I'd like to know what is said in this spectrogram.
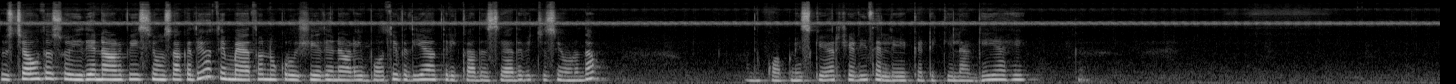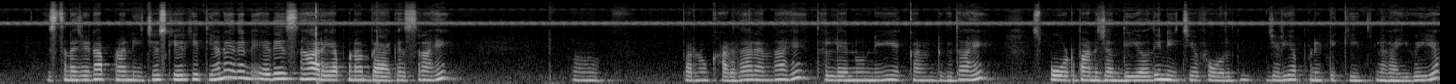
ਤੁਸੀਂ ਚਾਹੋ ਤਾਂ ਸੂਈ ਦੇ ਨਾਲ ਵੀ ਸਿਉਂ ਸਕਦੇ ਹੋ ਤੇ ਮੈਂ ਤੁਹਾਨੂੰ ਕਰੋਸ਼ੀਏ ਦੇ ਨਾਲ ਹੀ ਬਹੁਤ ਹੀ ਵਧੀਆ ਤਰੀਕਾ ਦੱਸਿਆ ਇਹਦੇ ਵਿੱਚ ਸਿਉਣ ਦਾ। ਦੇਖੋ ਆਪਣੀ ਸਕੁਅਰ ਜਿਹੜੀ ਥੱਲੇ ਇੱਕ ਟਿੱਕੀ ਲੱਗ ਗਈ ਆ ਇਹ। ਇਸ ਤਰ੍ਹਾਂ ਜਿਹੜਾ ਆਪਣਾ ਨੀਚੇ ਸਕੇਅਰ ਕੀਤੀ ਹੈ ਨਾ, ਇਹਦੇ ਇਹਦੇ ਸਹਾਰੇ ਆਪਣਾ ਬੈਗ ਇਸ ਤਰ੍ਹਾਂ ਇਹ ਪਰ ਨੂੰ ਖੜਦਾ ਰਹਿੰਦਾ ਇਹ, ਥੱਲੇ ਨੂੰ ਨਹੀਂ, ਇੱਕ ਡਿੱਗਦਾ ਇਹ। ਸਪੋਰਟ ਬਣ ਜਾਂਦੀ ਆ ਉਹਦੀ ਨੀਚੇ ਫੋਰ ਜਿਹੜੀ ਆਪਣੀ ਟਿੱਕੀ ਲਗਾਈ ਹੋਈ ਆ।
